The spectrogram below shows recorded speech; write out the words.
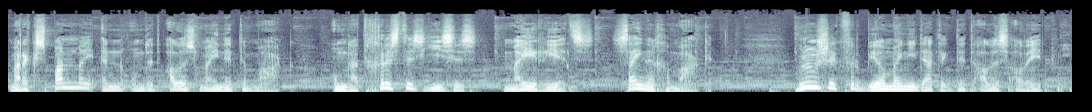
maar ek span my in om dit alles myne te maak, omdat Christus Jesus my reeds syne gemaak het. Broers, ek verbeel my nie dat ek dit alles al het nie,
